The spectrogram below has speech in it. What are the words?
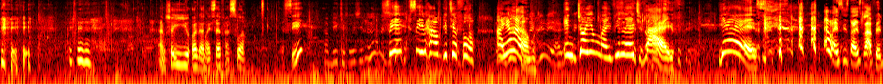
I'm showing you other myself as well. See? How beautiful. See? See how beautiful I am. Enjoying my village life. Yes. my sister is laughing.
